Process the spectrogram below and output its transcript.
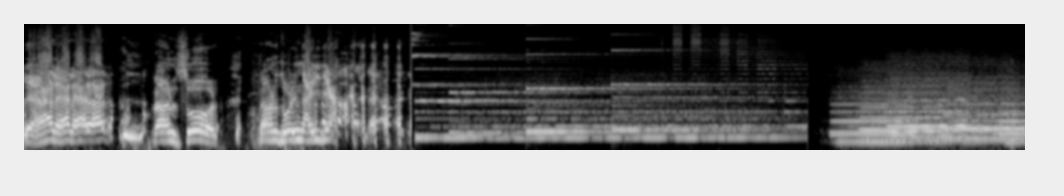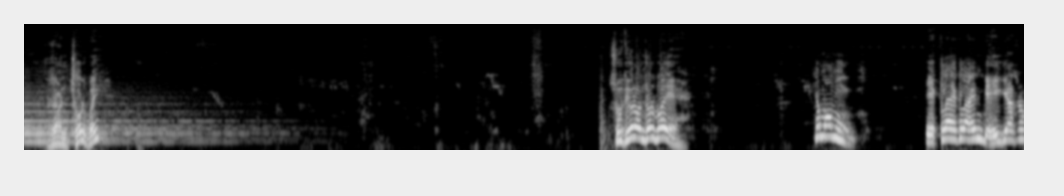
હેડ હેડ હેડ. રણછોડ. રણછોડી નાઈ ગયા. રણછોડ ભાઈ. શું થયું રણછોડ ભાઈ? કેમ આમ એકલા એકલા આવીને બેહી ગયા છો?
